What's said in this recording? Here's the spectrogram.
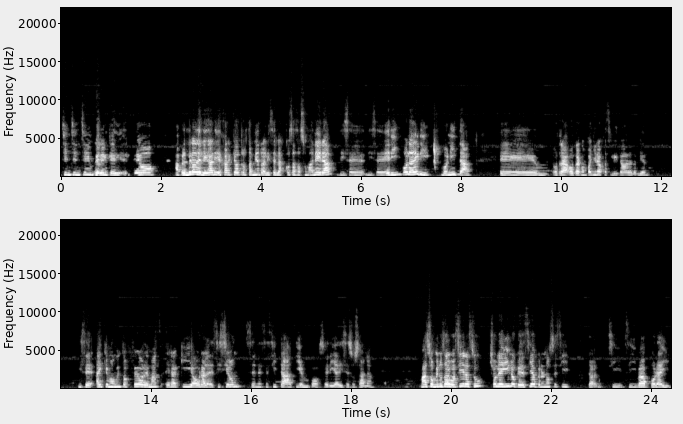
chin, chin, chin, esperen que leo, aprender a delegar y dejar que otros también realicen las cosas a su manera, dice, dice Eri. Hola Eri, bonita. Eh, otra, otra compañera facilitadora también. Dice, hay que momentos feos, además era aquí y ahora la decisión se necesita a tiempo, sería, dice Susana. Más o menos algo así era su. Yo leí lo que decía, pero no sé si, si, si va por ahí.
